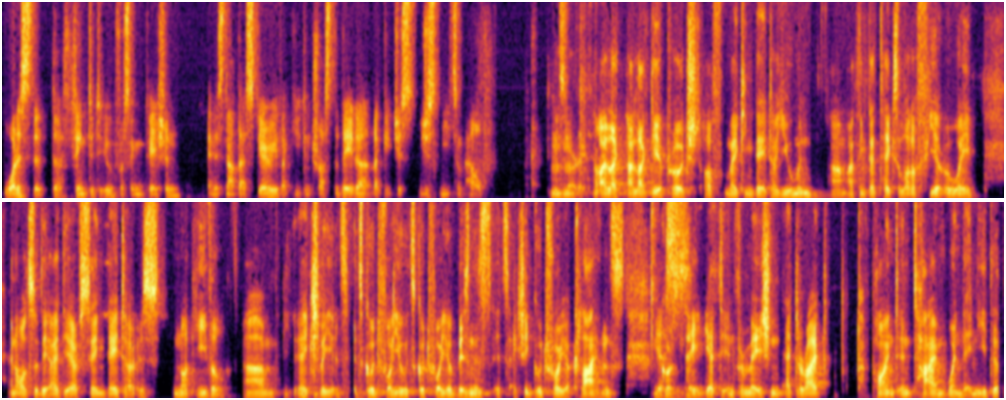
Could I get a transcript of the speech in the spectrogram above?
what is the, the thing to do for segmentation and it's not that scary like you can trust the data like you just you just need some help Mm-hmm. I like I like the approach of making data human. Um, I think that takes a lot of fear away, and also the idea of saying data is not evil. Um, mm-hmm. actually, it's it's good for you. It's good for your business. It's actually good for your clients because they get the information at the right point in time when they need it.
